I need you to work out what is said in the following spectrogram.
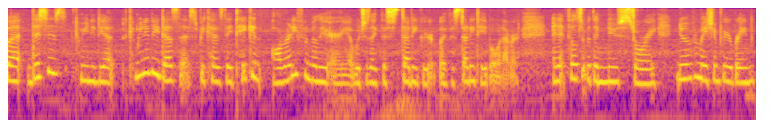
but this is community community does this because they take an already familiar area, which is like the study group, like the study table, whatever, and it fills it with a new story, new information for your brain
